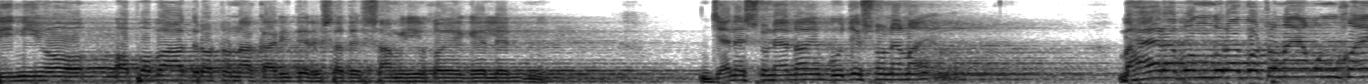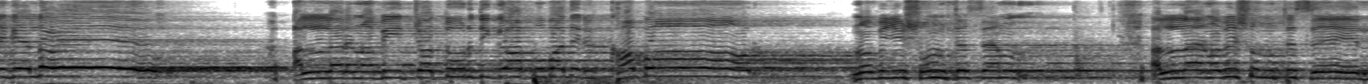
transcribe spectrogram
তিনিও অপবাদ রটনাকারীদের সাথে সামিল হয়ে গেলেন। জেনে শুনে নয়, বুঝে শুনে নয়। ভাইয়েরা, বন্ধুরা, ঘটনা এমন হয়ে গেল। আল্লাহর নবী চতুর্দিকে অপবাদের খবর। নবীজি শুনতেছেন, আল্লাহ নবী শুনতেছেন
